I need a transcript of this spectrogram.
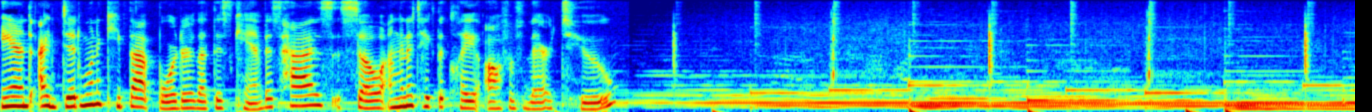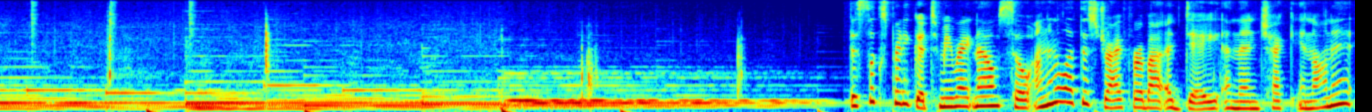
And I did want to keep that border that this canvas has, so I'm going to take the clay off of there too. This looks pretty good to me right now, so I'm to let this dry for about a day and then check in on it.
